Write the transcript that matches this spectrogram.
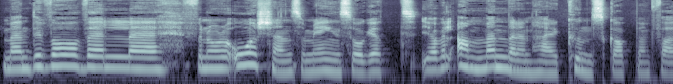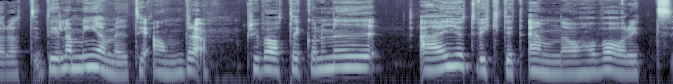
Men det var väl eh, för några år sedan som jag insåg att jag vill använda den här kunskapen för att dela med mig till andra. Privatekonomi är ju ett viktigt ämne och har varit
